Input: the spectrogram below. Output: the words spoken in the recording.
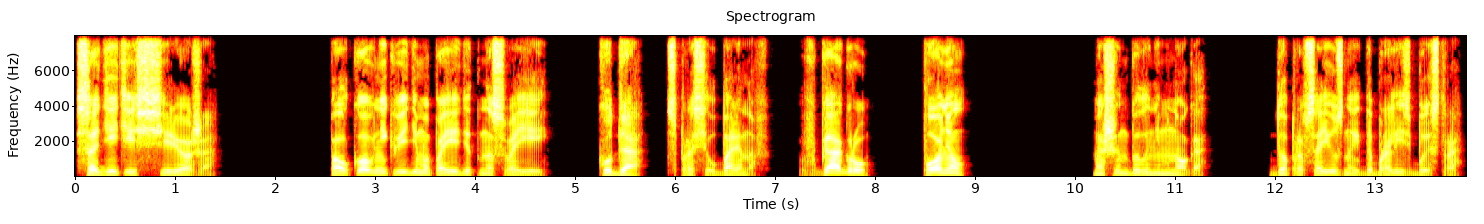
«Садитесь, Сережа». Полковник, видимо, поедет на своей. «Куда?» — спросил Баринов. «В Гагру. Понял?» Машин было немного. До профсоюзной добрались быстро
